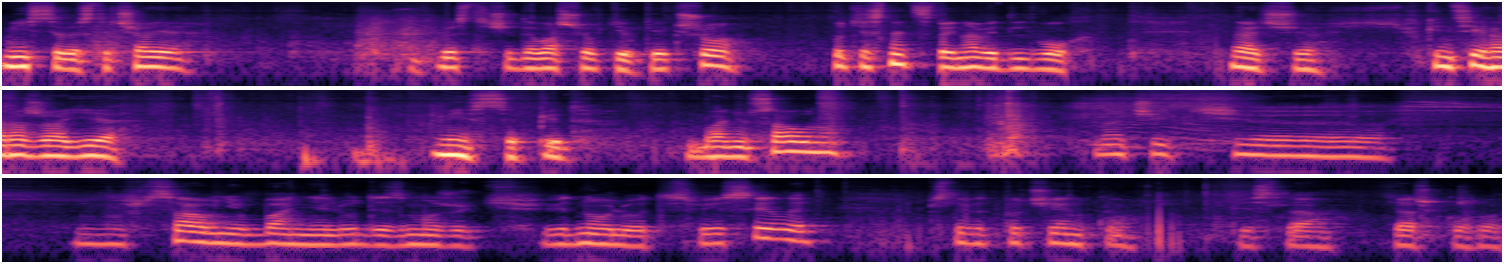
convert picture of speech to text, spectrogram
місця вистачає, вистачить для вашої автівки. Якщо потісниться, то й навіть для двох. Далі, кінці гаража є місце під баню сауну. Значить, е, в сауні, в бані люди зможуть відновлювати свої сили після відпочинку, після тяжкого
